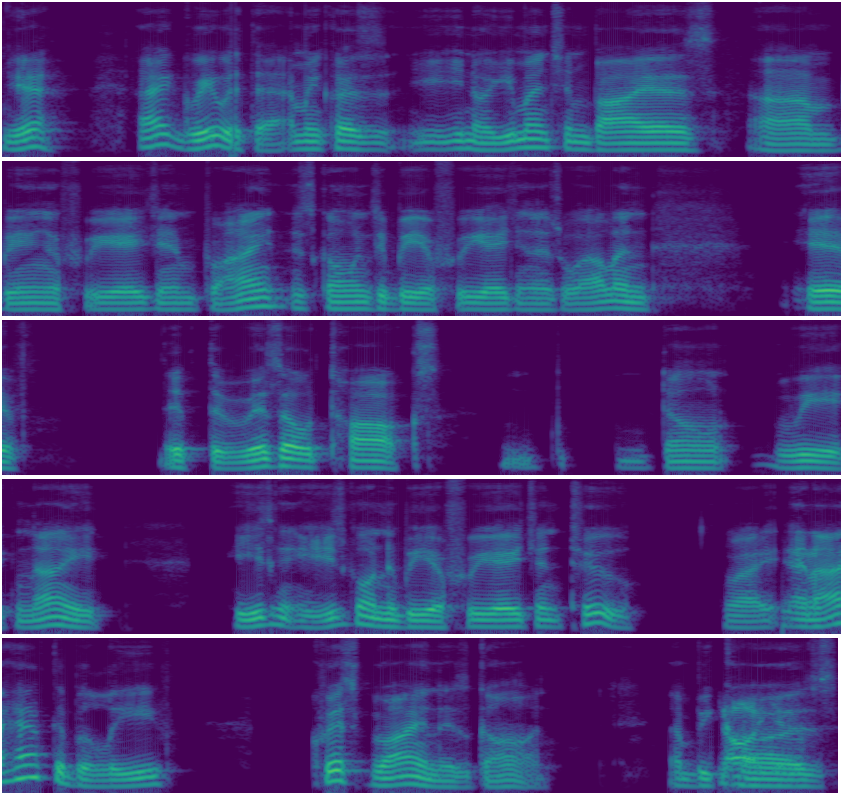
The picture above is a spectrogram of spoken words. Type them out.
Yeah, I agree with that. I mean, because you know, you mentioned Baez um, being a free agent. Bryant is going to be a free agent as well, and if if the Rizzo talks don't reignite, he's he's going to be a free agent too right? And I have to believe Kris Bryant is gone uh, because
